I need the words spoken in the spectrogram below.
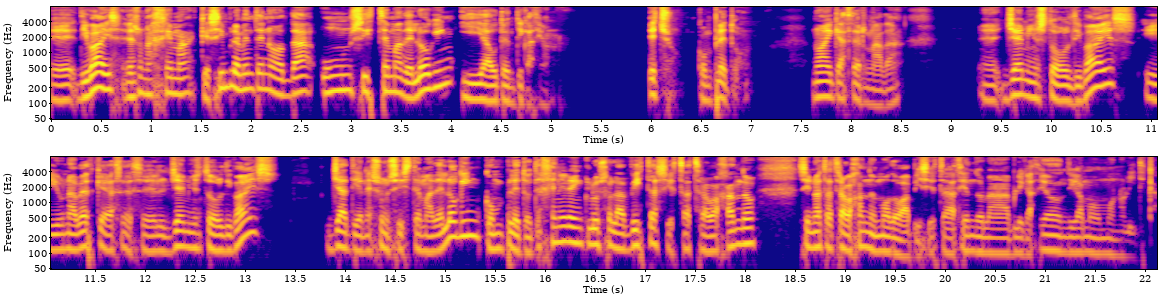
Eh, device es una gema que simplemente nos da un sistema de login y autenticación. Hecho, completo. No hay que hacer nada. Eh, gem install device y una vez que haces el gem install device, ya tienes un sistema de login completo. Te genera incluso las vistas si estás trabajando, si no estás trabajando en modo API, si estás haciendo una aplicación, digamos, monolítica.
